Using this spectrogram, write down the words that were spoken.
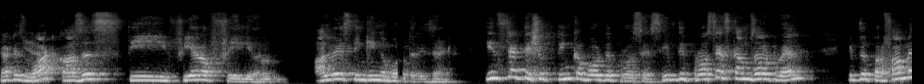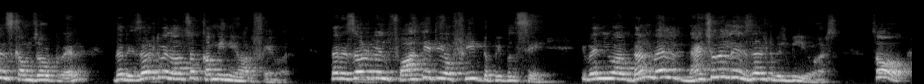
that is yeah. what causes the fear of failure. Mm. Always thinking about the result. Instead, they should think about the process. If the process comes out well, if the performance comes out well, the result will also come in your favor. The result will fall at your feet, the people say. When you have done well, naturally the result will be yours. So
